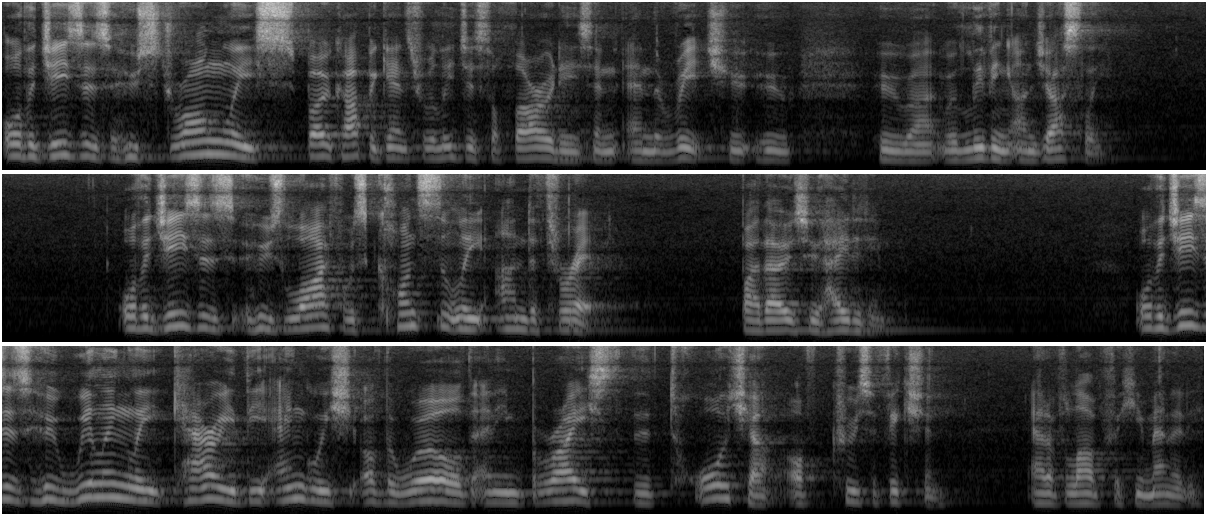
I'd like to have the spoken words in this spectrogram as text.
or the Jesus who strongly spoke up against religious authorities and, and the rich who, who, who uh, were living unjustly, or the Jesus whose life was constantly under threat by those who hated him or the Jesus who willingly carried the anguish of the world and embraced the torture of crucifixion out of love for humanity.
